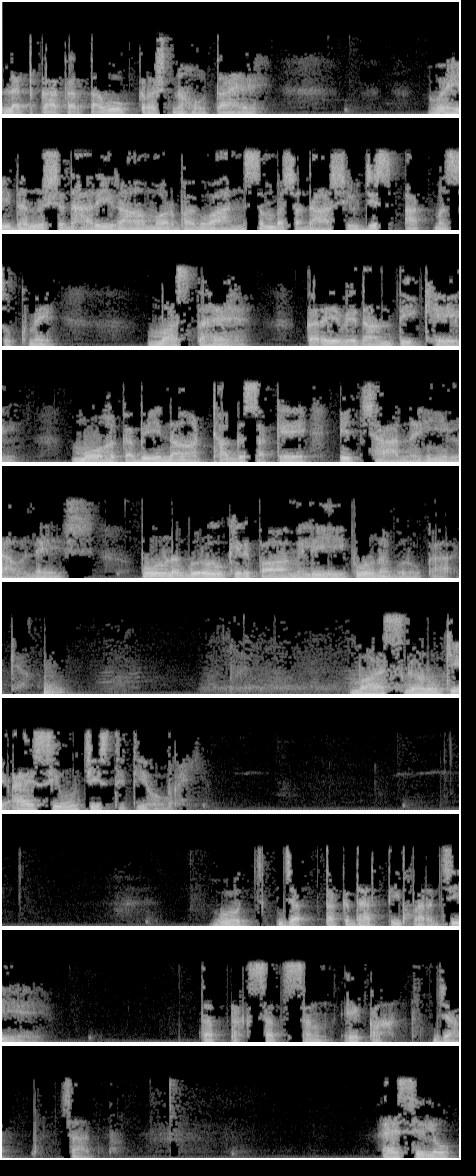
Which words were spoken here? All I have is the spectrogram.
लटका करता वो कृष्ण होता है। वही धनुषधारी राम और भगवान संब सदाशिव, जिस आत्म सुख में मस्त है, करे वेदांती खेल। मोह कभी ना ठग सके, इच्छा नहीं लवलेश। पूर्ण गुरु कृपा मिली, पूर्ण गुरु का क्या बस गणु की ऐसी ऊँची स्थिति हो गई। वो जब तक धरती पर जिए, तब तक सत्संग एकांत जब साधना ऐसे लोग।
